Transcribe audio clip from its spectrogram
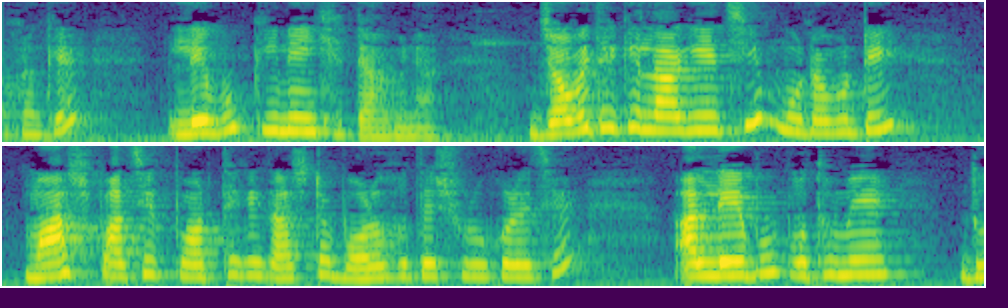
আপনাকে লেবু কিনেই খেতে হবে না। জবে থেকে লাগিয়েছি, মোটামুটি মাস পাঁচেক পর থেকে গাছটা বড় হতে শুরু করেছে। আর লেবু প্রথমে দু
